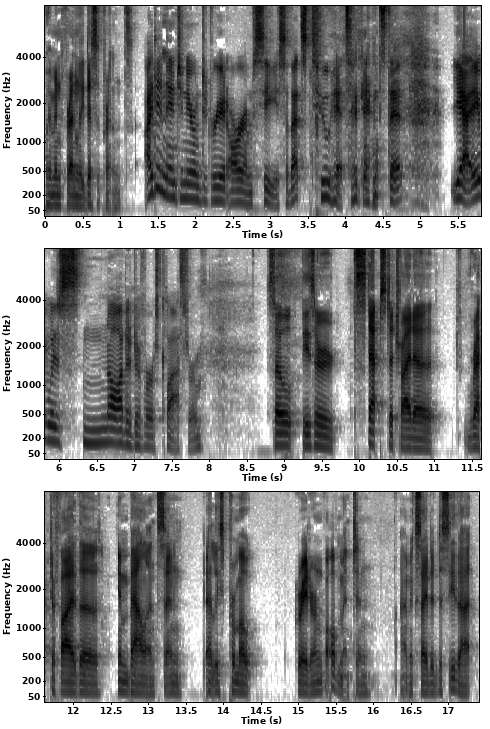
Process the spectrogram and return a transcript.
women friendly disciplines. I did an engineering degree at RMC, so that's two hits against it. Yeah, it was not a diverse classroom. So these are steps to try to rectify the imbalance and at least promote greater involvement. And I'm excited to see that.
